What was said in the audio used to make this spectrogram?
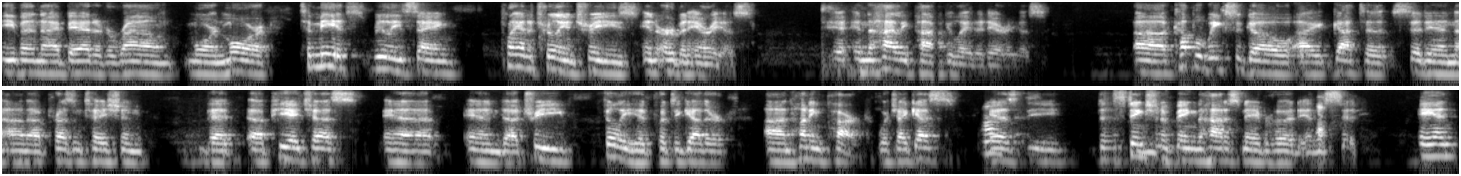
even I bat it around more and more, to me, it's really saying plant a trillion trees in urban areas, in the highly populated areas. Uh, a couple weeks ago, I got to sit in on a presentation that uh, PHS uh, and uh, Tree Philly had put together on Hunting Park, which I guess Oh. has the distinction of being the hottest neighborhood in the city. And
